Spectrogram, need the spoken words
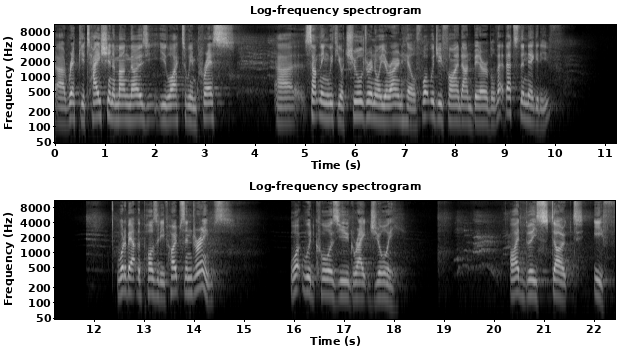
uh, reputation among those you like to impress, uh, something with your children or your own health. What would you find unbearable? That, that's the negative. What about the positive hopes and dreams? What would cause you great joy? I'd be stoked if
